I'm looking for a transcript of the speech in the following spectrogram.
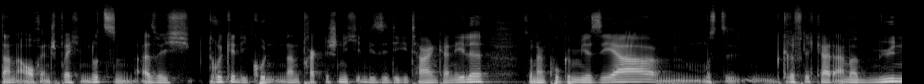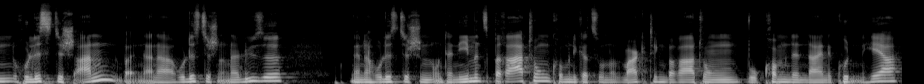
dann auch entsprechend nutzen. Also ich drücke die Kunden dann praktisch nicht in diese digitalen Kanäle, sondern gucke mir sehr, muss die Begrifflichkeit einmal bemühen, holistisch an, in einer holistischen Analyse, in einer holistischen Unternehmensberatung, Kommunikation und Marketingberatung, wo kommen denn deine Kunden her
